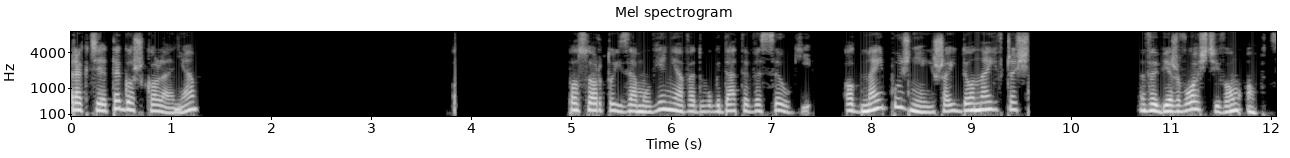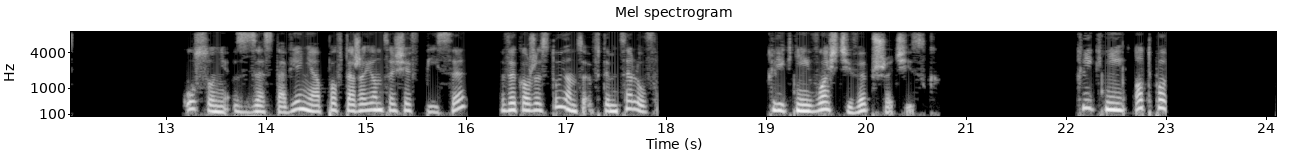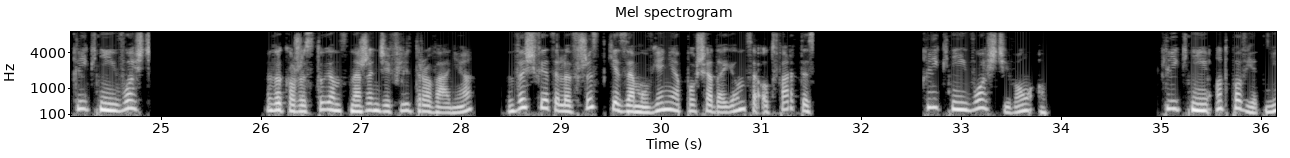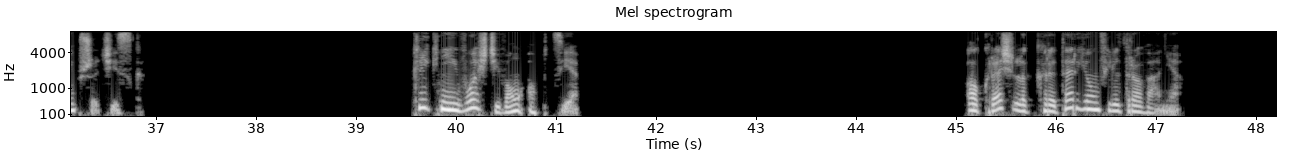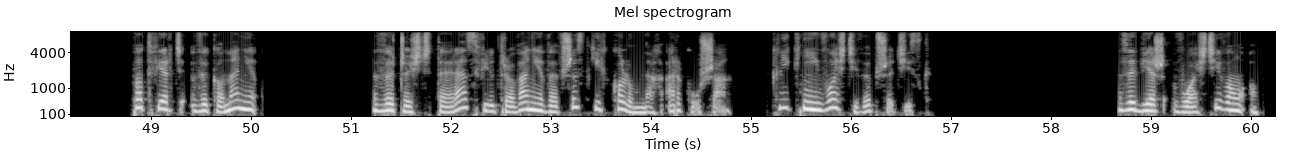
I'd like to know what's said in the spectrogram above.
Trakcie tego szkolenia posortuj zamówienia według daty wysyłki od najpóźniejszej do najwcześniejszej. Wybierz właściwą opcję. Usuń z zestawienia powtarzające się wpisy, wykorzystując w tym celu kliknij właściwy przycisk. Kliknij odpo Kliknij właściwy Wykorzystując narzędzie filtrowania, wyświetl wszystkie zamówienia posiadające otwarte Kliknij właściwą opcję. Kliknij odpowiedni przycisk. Kliknij właściwą opcję. Określ kryterium filtrowania. Potwierdź wykonanie. Wyczyść teraz filtrowanie we wszystkich kolumnach arkusza. Kliknij właściwy przycisk. Wybierz właściwą opcję.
